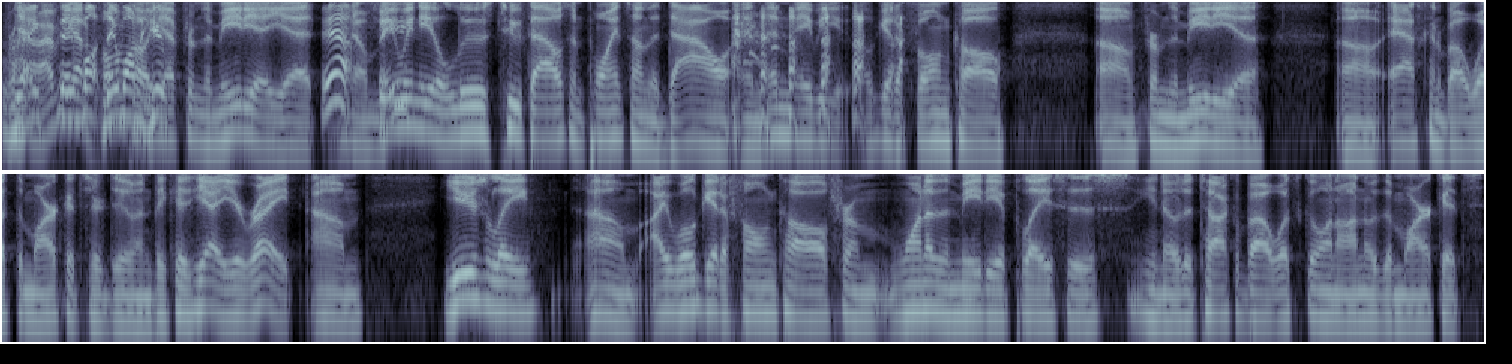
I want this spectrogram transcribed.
Right. Yeah, I haven't they got want, a phone call hear... yet from the media yet. Yeah, you know, maybe we need to lose two thousand points on the Dow, and then maybe I'll get a phone call um, from the media uh, asking about what the markets are doing. Because yeah, you're right. Um, usually, um, I will get a phone call from one of the media places, you know, to talk about what's going on with the markets.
